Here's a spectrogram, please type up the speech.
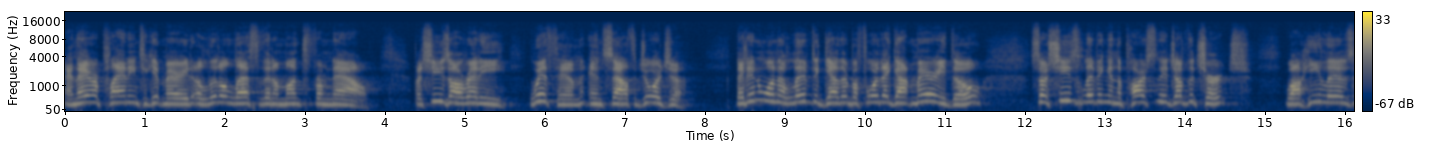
and they are planning to get married a little less than a month from now. But she's already with him in South Georgia. They didn't want to live together before they got married, though, so she's living in the parsonage of the church while he lives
